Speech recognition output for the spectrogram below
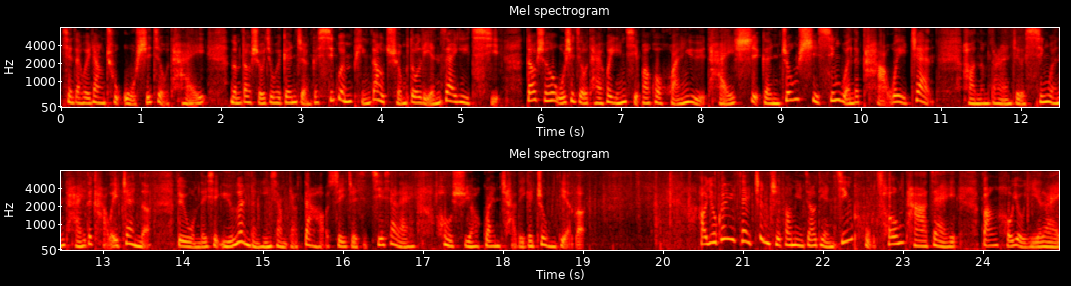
现在会让出五十九台，那么到时候就会跟整个新闻频道全部都连在一起，到时候五十九台会引起包括寰宇、台视跟中视新闻的卡位战。好，那么当然这个新闻台的卡位战呢，对我们的一些舆论等影响比较大哈，所以这是接下来后续要观察的一个重点了。好，有关于在政治方面焦点，金溥聪他在帮侯友谊来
